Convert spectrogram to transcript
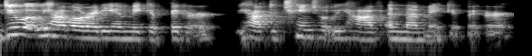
do what we have already and make it bigger. We have to change what we have and then make it bigger.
